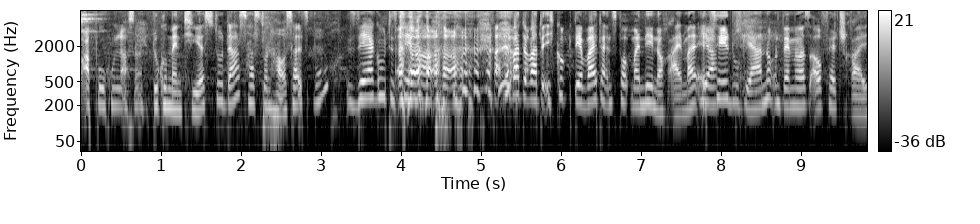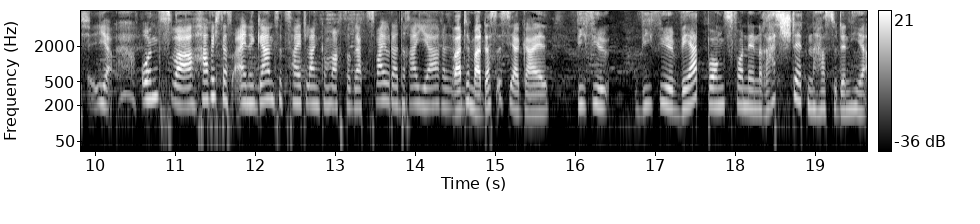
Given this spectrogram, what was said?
abbuchen lasse. Dokumentierst du das? Hast du ein Haushaltsbuch? Sehr gutes Thema. Warte, warte, warte, ich gucke dir weiter ins Portemonnaie noch einmal. Ja. Erzähl du gerne und wenn mir was auffällt, schrei ich. ja, und zwar habe ich das eine ganze Zeit lang gemacht, sogar zwei oder drei Jahre lang. Warte mal, das ist ja geil. Wie viel, wie viel Wertbons von den Raststätten hast du denn hier?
